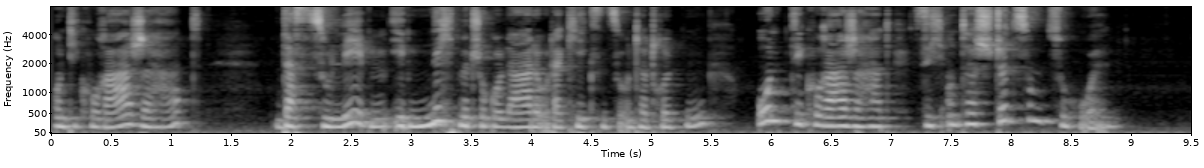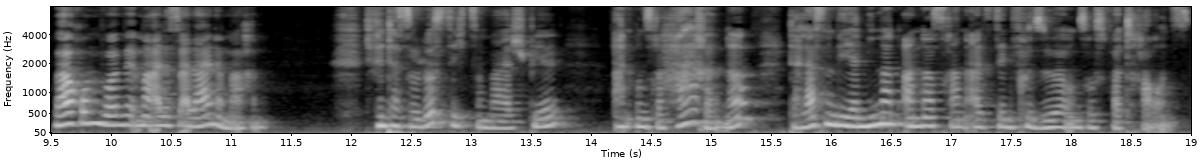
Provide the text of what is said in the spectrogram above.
und die Courage hat, das zu leben, eben nicht mit Schokolade oder Keksen zu unterdrücken und die Courage hat, sich Unterstützung zu holen. Warum wollen wir immer alles alleine machen? Ich finde das so lustig zum Beispiel an unsere Haare, ne? Da lassen wir ja niemand anders ran als den Friseur unseres Vertrauens.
